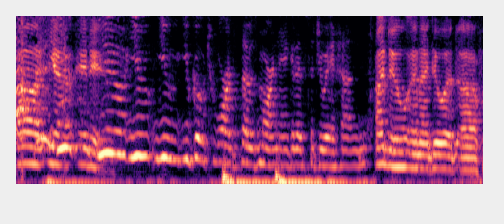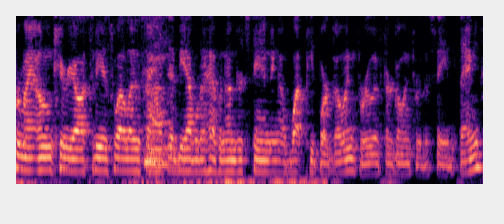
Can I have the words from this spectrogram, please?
Uh, yeah, you, it is. You you you you go towards those more negative situations. I do, and I do it uh, for my own curiosity as well as uh, Right. to be able to have an understanding of what people are going through if they're going through the same thing.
